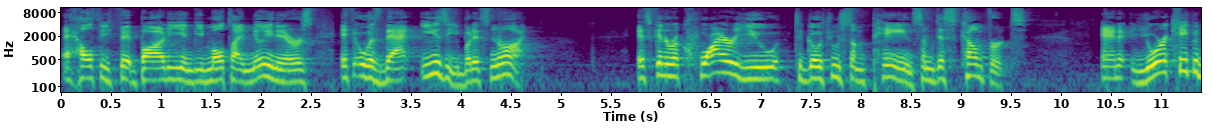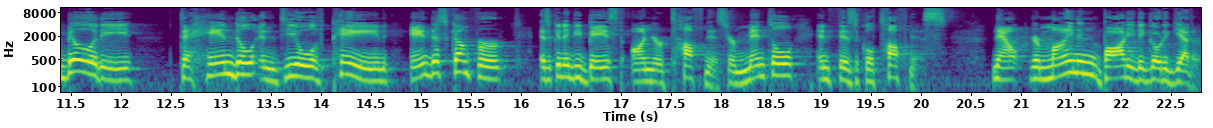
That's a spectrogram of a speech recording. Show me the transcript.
a healthy, fit body and be multimillionaires if it was that easy, but it's not. It's going to require you to go through some pain, some discomfort. And your capability to handle and deal with pain and discomfort is going to be based on your toughness, your mental and physical toughness. Now, your mind and body, they go together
